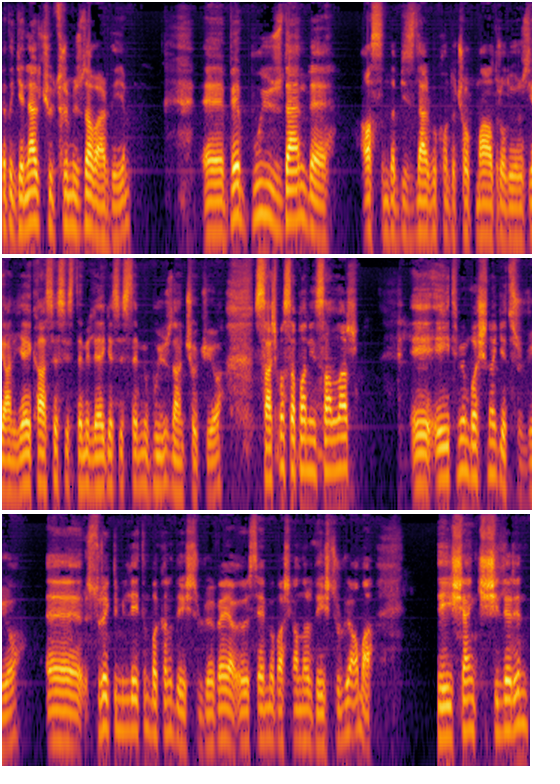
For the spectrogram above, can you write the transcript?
ya da genel kültürümüzde var diyeyim. E, ve bu yüzden de aslında bizler bu konuda çok mağdur oluyoruz. Yani YKS sistemi, LG sistemi bu yüzden çöküyor. Saçma sapan insanlar e, eğitimin başına getiriliyor. E, sürekli Milli Eğitim Bakanı değiştiriliyor veya ÖSYM başkanları değiştiriliyor ama değişen kişilerin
